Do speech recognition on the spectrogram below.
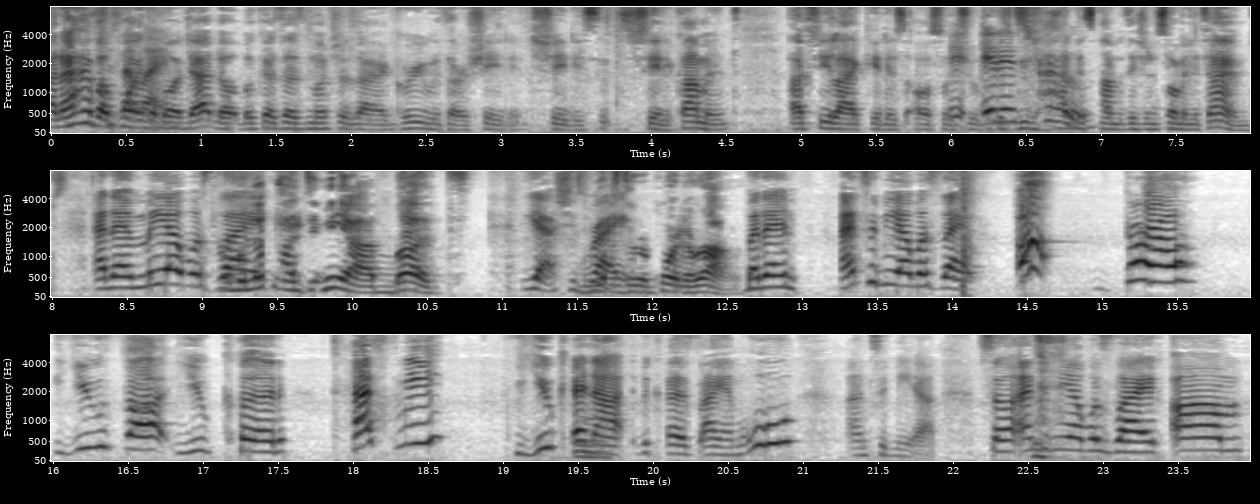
and I have she's a point about that though, because as much as I agree with her shady, shady, shady comment, I feel like it is also true it, because we've true. had this conversation so many times. And then Mia was like, well, not Auntie Mia, but yeah, she's right. the reporter wrong? But then me, I was like, oh, girl, you thought you could test me? You cannot mm. because I am who? Auntie Mia. So Auntie Mia was like, um,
